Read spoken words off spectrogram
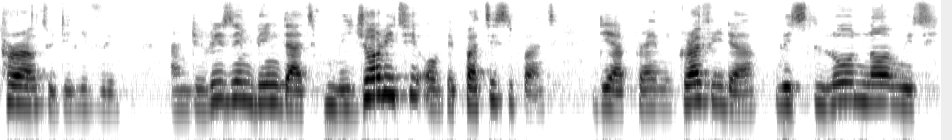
prior to delivery. And the reason being that majority of the participants, they are primary gravida with low with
